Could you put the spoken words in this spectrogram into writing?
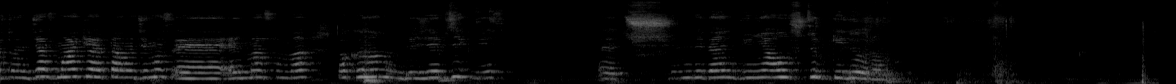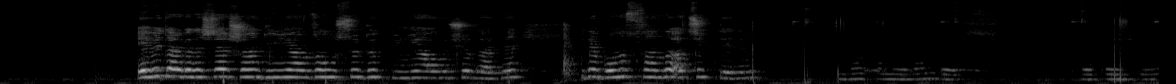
Minecraft oynayacağız. Minecraft amacımız eee elmas bulmak. Bakalım becerebilecek miyiz? Evet şimdi ben dünya oluşturup geliyorum. Evet arkadaşlar şu an dünyamızı oluşturduk. Dünya oluşuyor zaten. Bir de bonus sandığı açık dedim. Şimdi bonus sandığı olan evet. Ortaya yazıyoruz.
